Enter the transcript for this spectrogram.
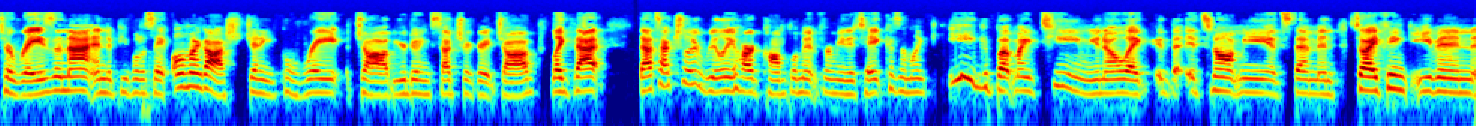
to raise in that and to people to say, oh my gosh, Jenny, great job. You're doing such a great job, like that, that's actually a really hard compliment for me to take because I'm like, eeg, but my team, you know, like it's not me, it's them. And so I think even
